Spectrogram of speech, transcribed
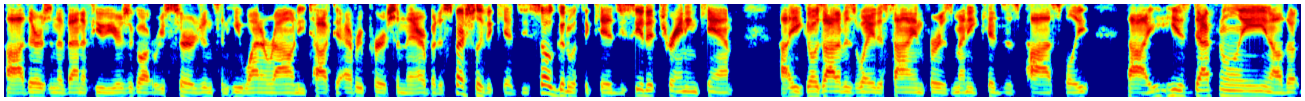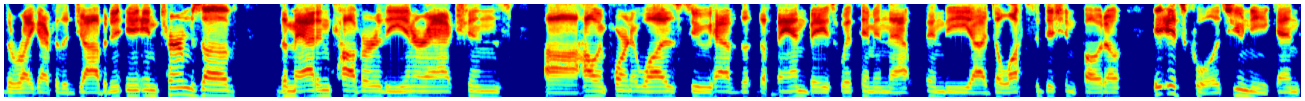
Uh, there was an event a few years ago at Resurgence, and he went around. He talked to every person there, but especially the kids. He's so good with the kids. You see it at training camp. Uh, he goes out of his way to sign for as many kids as possible. He, uh, he's definitely, you know, the, the right guy for the job. But in, in terms of the Madden cover, the interactions, uh, how important it was to have the, the fan base with him in that in the uh, deluxe edition photo. It, it's cool. It's unique, and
